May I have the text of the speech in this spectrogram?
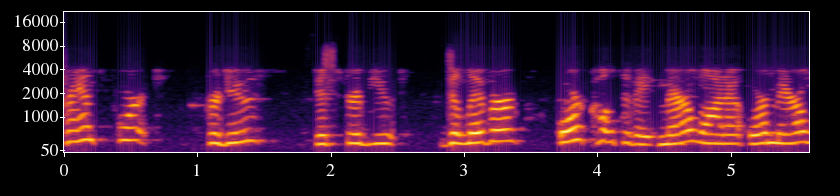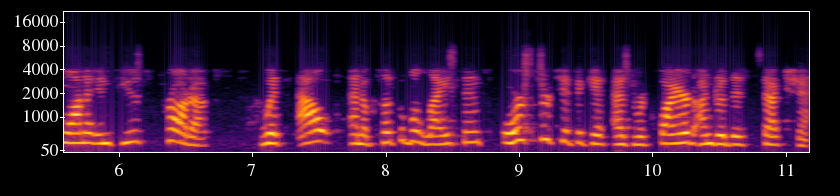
transport, produce, distribute, deliver, or cultivate marijuana or marijuana infused products without an applicable license or certificate as required under this section.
